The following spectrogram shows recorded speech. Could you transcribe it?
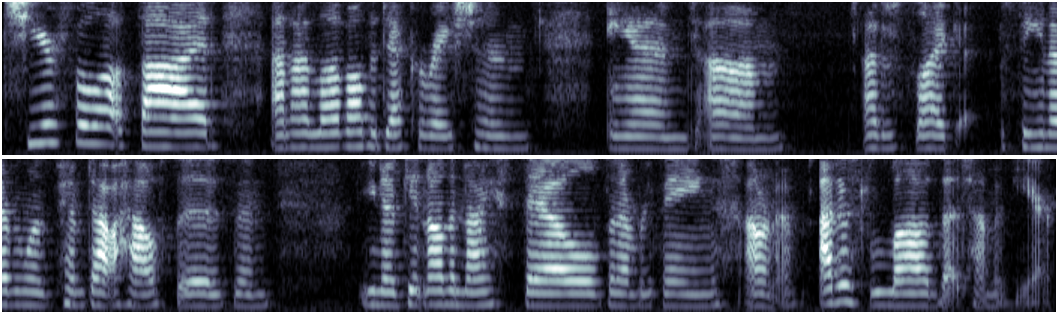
cheerful outside and I love all the decorations and um, I just like seeing everyone's pimped out houses and you know getting all the nice sales and everything. I don't know. I just love that time of year.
